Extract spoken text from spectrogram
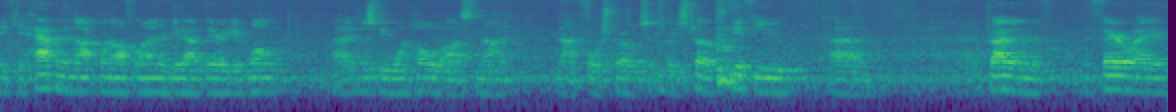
if you happen to knock one offline or get out there, it won't uh, just be one hole lost, not not four strokes or three strokes. If you uh, uh, drive it in the, the fairway,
